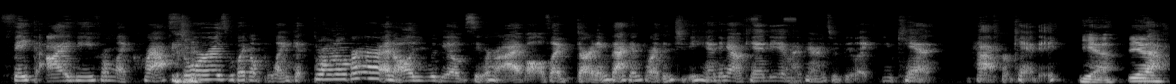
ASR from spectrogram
fake ivy from like craft stores with like a blanket thrown over her, and all you would be able to see were her eyeballs like darting back and forth, and she'd be handing out candy, and my parents would be like, "You can't have her candy." Yeah, yeah.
